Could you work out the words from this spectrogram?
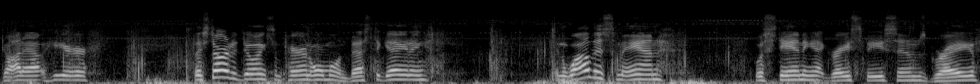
got out here they started doing some paranormal investigating. And while this man was standing at Grace V. Sims' grave,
